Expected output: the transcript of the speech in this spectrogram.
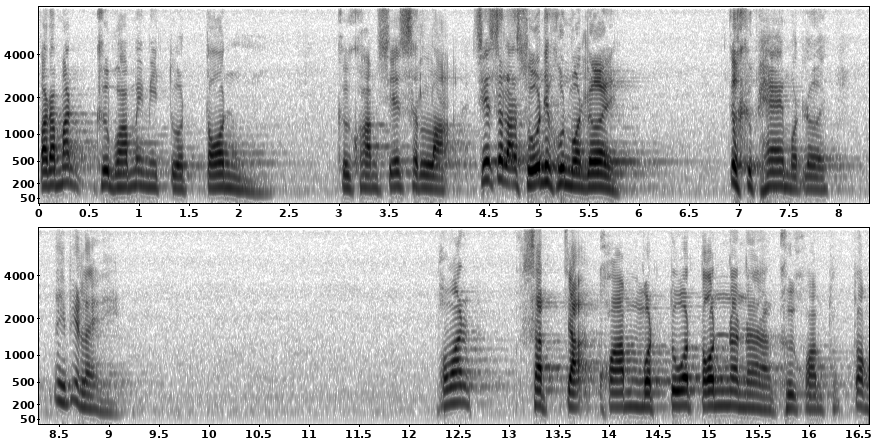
ปรมัดคือความไม่มีตัวตน คือความเสียสละ เสียสละศูนย์ให้คุณหมดเลย ก็คือแพ้หมดเลย ไม่เป็นไรนี่เพราะว่าสัจจะความหมดตัวตนนั่นนะคือความถูกต้อง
